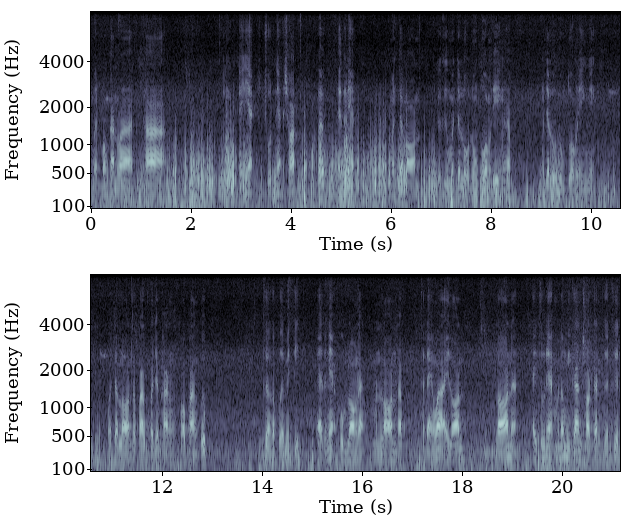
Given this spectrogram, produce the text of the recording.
เหมือนป้องกันว่าถ้าไอ้เนี้ยชุดเนี้ยช็อตปุ๊บไอ้ตัวเนี้ยมันจะร้อนก็คือมันจะโหลดลงตัวมันเองนะครับ มันจะโหลดลงตัวมันเองเองมันจะร้อนสักพักมันก็จะพังพอพังปุ๊บเครื่องก็เปิดไม่ติด แต่ตัวเนี้ยผมลองแล้วมันร้อนครับ แสดงว่าไอ้ร้อนร้อนอะไอ้ตัวเนี้ยมันต้องมีการช็อตกันเกิดขึ้น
